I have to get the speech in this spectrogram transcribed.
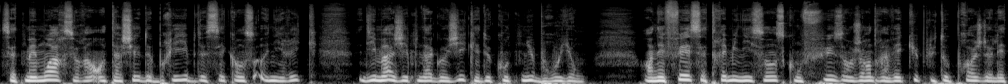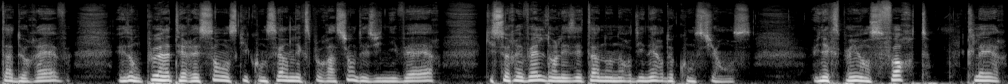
Cette mémoire sera entachée de bribes, de séquences oniriques, d'images hypnagogiques et de contenus brouillons. En effet, cette réminiscence confuse engendre un vécu plutôt proche de l'état de rêve, et donc peu intéressant en ce qui concerne l'exploration des univers qui se révèlent dans les états non ordinaires de conscience. Une expérience forte, claire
